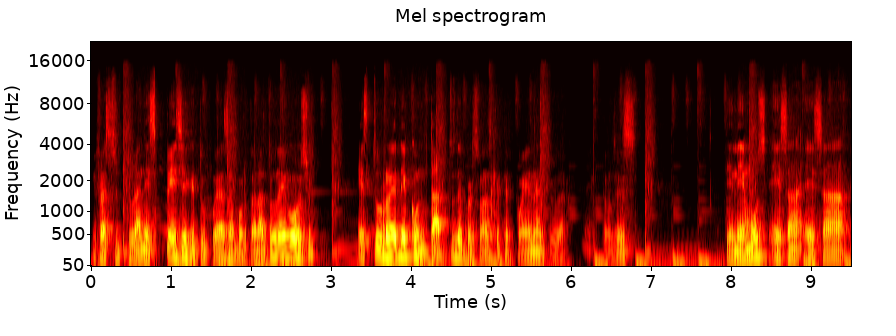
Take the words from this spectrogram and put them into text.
infraestructura en especie que tú puedas aportar a tu negocio, es tu red de contactos de personas que te pueden ayudar. Entonces, tenemos esa, esa,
